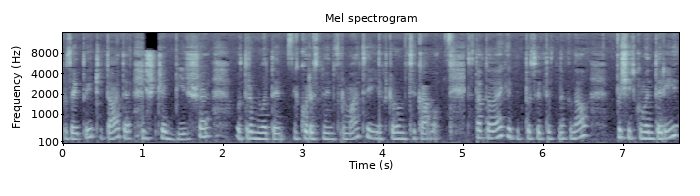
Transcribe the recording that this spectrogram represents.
зайти, читати і ще більше отримувати корисну інформацію, якщо вам цікаво. Ставте лайки, підписуйтесь на канал, пишіть коментарі,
